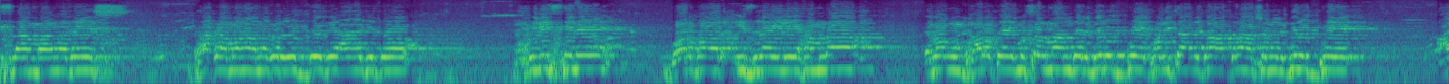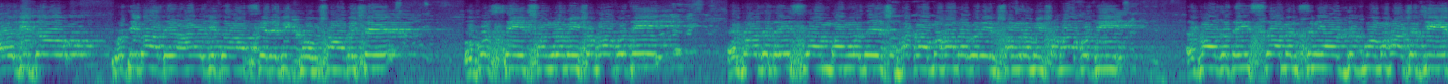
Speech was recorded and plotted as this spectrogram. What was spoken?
ইসলাম বাংলাদেশ ঢাকা মহানগর উদ্যোগে আয়োজিত ফিলিস্তিনে বর্বর ইসরায়েলি হামলা এবং ভারতে মুসলমানদের বিরুদ্ধে পরিচালিত আগ্রাসনের বিরুদ্ধে আয়োজিত প্রতিবাদে আয়োজিত আজকের এই বিক্ষোভ সমাবেশে উপস্থিত সংগ্রামী সভাপতি, হেফাজতে ইসলাম বাংলাদেশ, ঢাকা মহানগরীর সংগ্রামী সভাপতি, হেফাজতে ইসলামের সিনিয়র যুগ্ম মহাসচিব,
